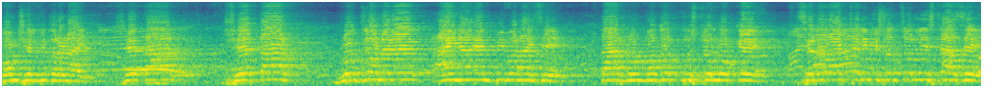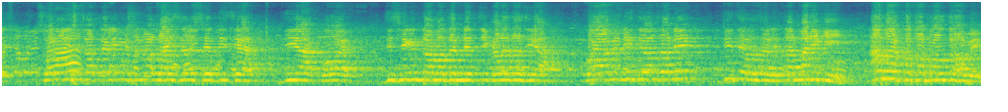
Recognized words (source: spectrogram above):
বংশের ভিতরে নাই। সে তার সে তার লোকজনের আইনা এমপি বানাইছে। তার মদত পুষ্ট লোককে স্যাটেলাইট টেলিভিশন চল্লিশটা আছে। চল্লিশটা টেলিভিশনের লাইসেন্স সে দিয়া কয়, দিছে কিন্তু আমাদের নেত্রী খালেদা জিয়া। কয়, আমি নিতেও জানি দিতেও জানি। তার মানে কি? আমার কথা বলতে হবে।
